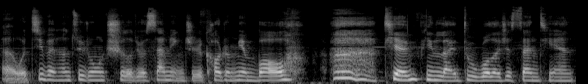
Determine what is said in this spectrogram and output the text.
呃，我基本上最终吃的就是三明治，靠着面包。 甜品来度过了这三天，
